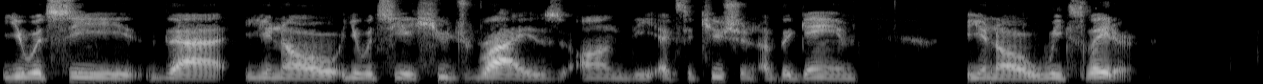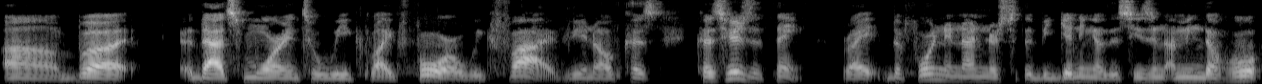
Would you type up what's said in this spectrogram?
you would see that you know you would see a huge rise on the execution of the game, you know, weeks later. Um, but that's more into week like four, week five, you know, because because here's the thing, right? The 49ers to the beginning of the season, I mean, the whole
